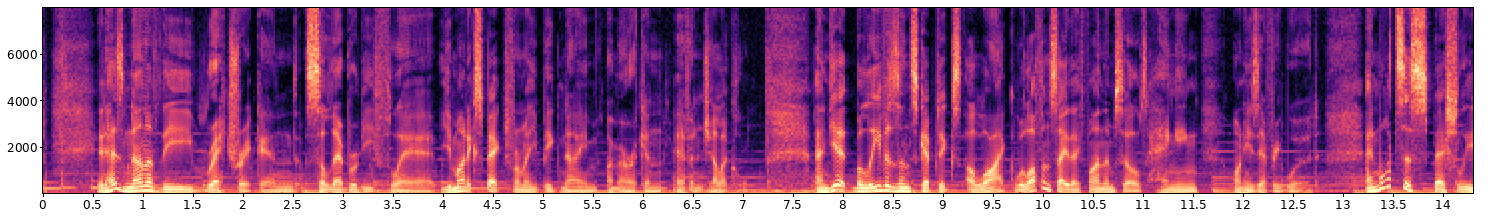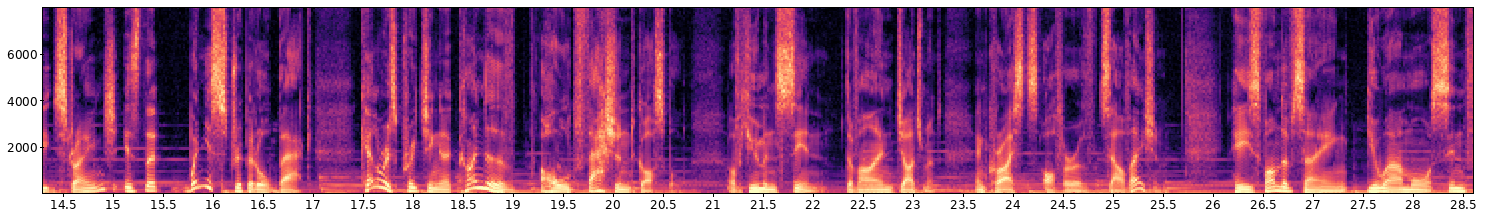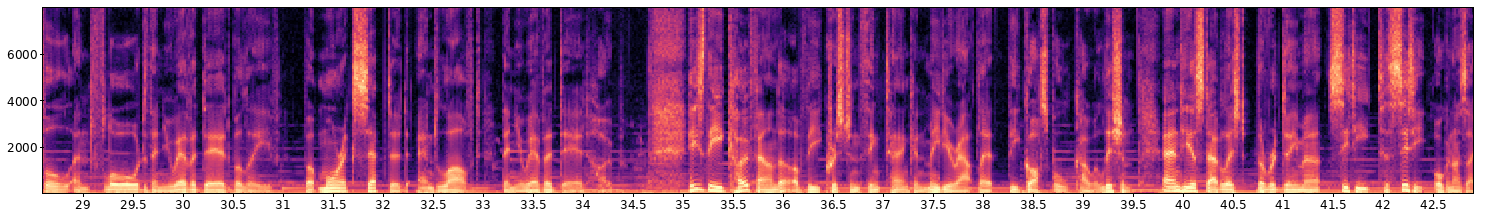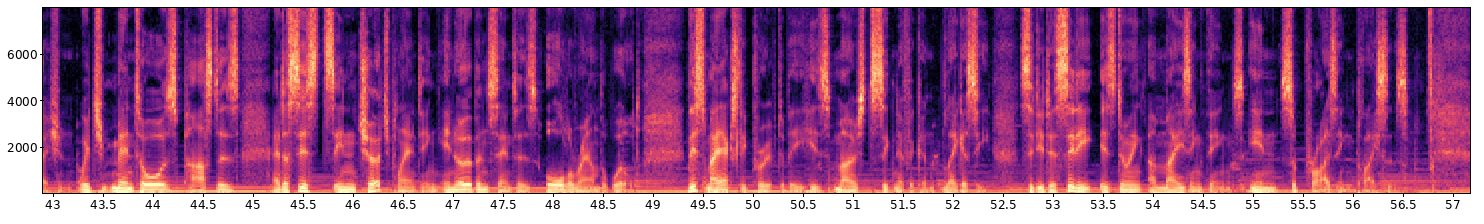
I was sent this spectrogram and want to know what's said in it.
It has none of the rhetoric and celebrity flair you might expect from a big name American evangelical. And yet, believers and skeptics alike will often say they find themselves hanging on his every word. And what's especially strange is that when you strip it all back, Keller is preaching a kind of old fashioned gospel of human sin, divine judgment, and Christ's offer of salvation. He's fond of saying, You are more sinful and flawed than you ever dared believe, but more accepted and loved than you ever dared hope. He's the co founder of the Christian think tank and media outlet, the Gospel Coalition, and he established the Redeemer City to City organisation, which mentors pastors and assists in church planting in urban centres all around the world. This may actually prove to be his most significant legacy. City to City is doing amazing things in surprising places.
